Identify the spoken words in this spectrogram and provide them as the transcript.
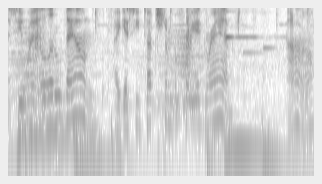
guess you went a little down. I guess you touched him before you grabbed. I don't know.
